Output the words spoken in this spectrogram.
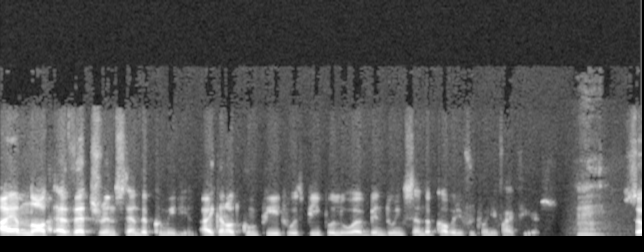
I am not a veteran stand-up comedian. I cannot compete with people who have been doing stand-up comedy for 25 years. So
